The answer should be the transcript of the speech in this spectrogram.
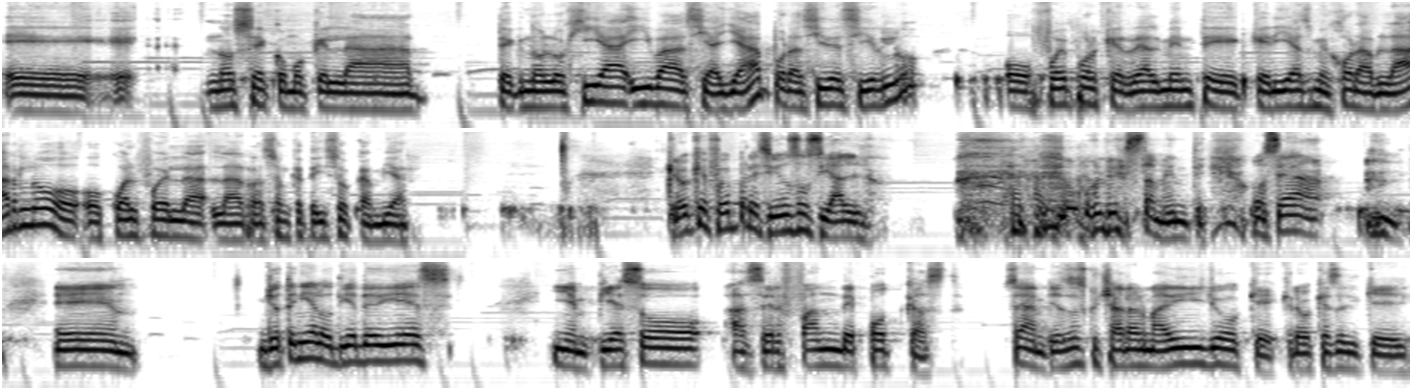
eh, eh, no sé, como que la tecnología iba hacia allá, por así decirlo? ¿O fue porque realmente querías mejor hablarlo? ¿O, cuál fue la, razón que te hizo cambiar? Creo que fue presión social, honestamente. O sea, eh, yo tenía los 10 de 10 y empiezo a ser fan de podcast. O sea, empiezo a escuchar Armadillo, que creo que es el que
